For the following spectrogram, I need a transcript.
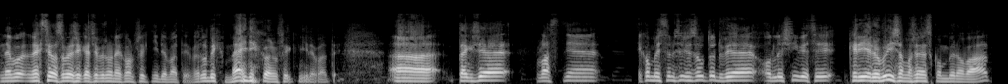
nebo nechci o sobě říkat, že vedu nekonfliktní debaty, vedl bych méně konfliktní debaty. Uh, takže vlastně jako myslím si, že jsou to dvě odlišné věci, které je dobrý samozřejmě zkombinovat,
